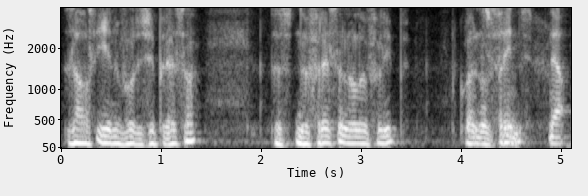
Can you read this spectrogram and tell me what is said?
zelfs één voor de Cipressa, dus een frisse en een Philippe. Een sprint, ja.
